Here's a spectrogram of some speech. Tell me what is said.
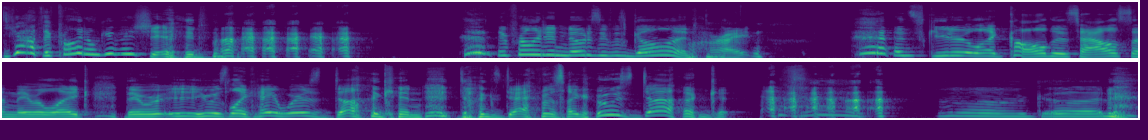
Yeah, they probably don't give a shit. They probably didn't notice he was gone. Right. And Skeeter like called his house and they were like they were he was like, "Hey, where's Doug?" And Doug's dad was like, "Who's Doug?" oh god.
